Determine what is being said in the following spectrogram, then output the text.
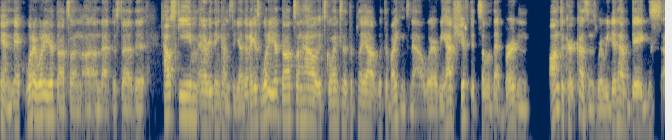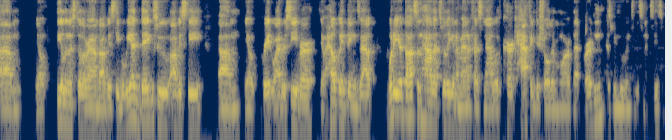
Yeah, Nick, what are what are your thoughts on on, on that? Just uh, the how scheme and everything comes together. And I guess what are your thoughts on how it's going to, to play out with the Vikings now, where we have shifted some of that burden onto Kirk Cousins, where we did have Diggs, um, you know, Thielen is still around, obviously, but we had Diggs, who obviously, um, you know, great wide receiver, you know, helping things out. What are your thoughts on how that's really going to manifest now with Kirk having to shoulder more of that burden as we move into this next season?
